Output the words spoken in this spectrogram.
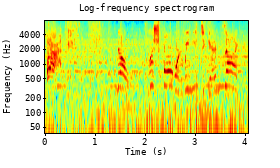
Back! No! Push forward! We need to get inside!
